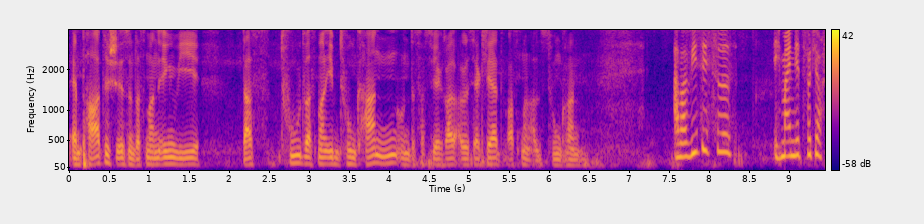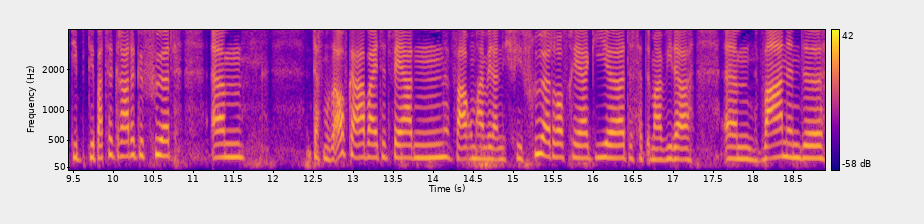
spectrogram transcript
empathisch ist und dass man irgendwie das tut, was man eben tun kann. Und das hast du ja gerade alles erklärt, was man alles tun kann. Aber wie siehst du das? Ich meine, jetzt wird ja auch die Debatte gerade geführt. Ähm, das muss aufgearbeitet werden. Warum haben wir da nicht viel früher darauf reagiert? Es hat immer wieder ähm, warnende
